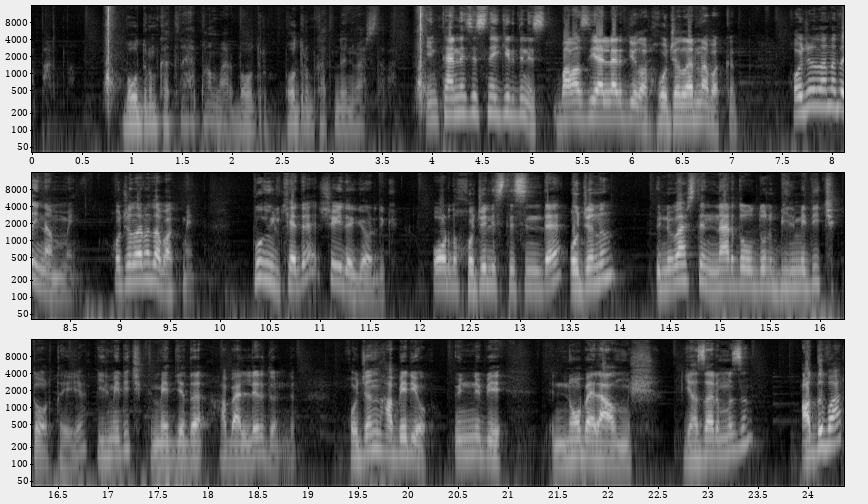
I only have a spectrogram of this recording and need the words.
Apartman. Bodrum katına yapan var, Bodrum. Bodrum katında üniversite var. İnternet sitesine girdiniz. Bazı yerlerde diyorlar hocalarına bakın. Hocalarına da inanmayın. Hocalarına da bakmayın. Bu ülkede şeyi de gördük. Orada hoca listesinde hocanın üniversitenin nerede olduğunu bilmediği çıktı ortaya. ya. Bilmediği çıktı. Medyada haberleri döndü. Hocanın haberi yok. Ünlü bir Nobel almış yazarımızın adı var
